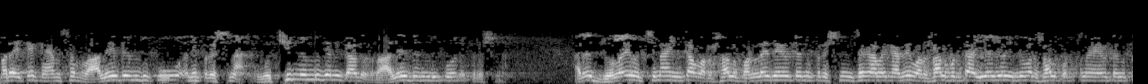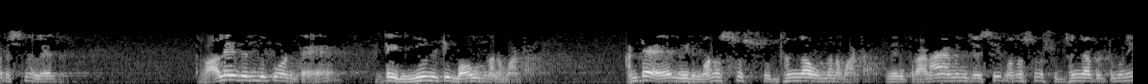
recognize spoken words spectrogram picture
మరి అయితే క్యాన్సర్ రాలేదెందుకు అనే ప్రశ్న. వచ్చిందెందుకని కాదు రాలేదెందుకు అని ప్రశ్న. అరే జూలై వచ్చినా ఇంకా వర్షాలు పడలేదేమిటని ప్రశ్నించగలం కానీ వర్షాలు పడితే అయ్యో ఇన్ని వర్షాలు పడుతున్నాయేమిటని ప్రశ్న లేదు. రాలేదెందుకు అంటే అంటే ఇమ్యూనిటీ బాగుందన్నమాట. అంటే వీడి మనస్సు శుద్ధంగా ఉందన్నమాట. మీరు ప్రాణాయామం చేసి మనస్సును శుద్ధంగా పెట్టుకుని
